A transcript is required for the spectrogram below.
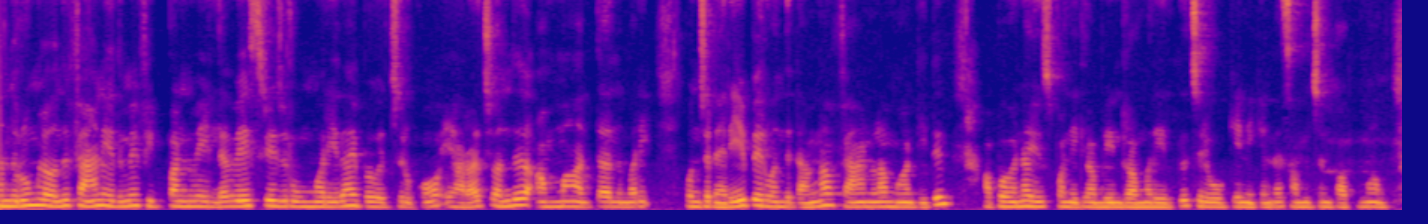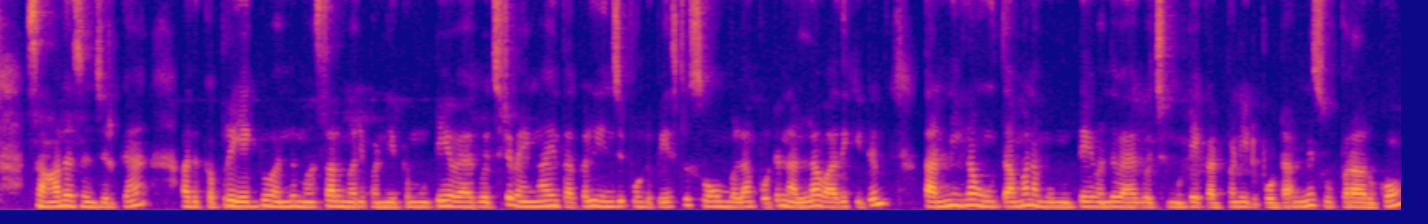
அந்த ரூமில் வந்து ஃபேன் எதுவுமே ஃபிட் பண்ணவே இல்லை. வேஸ்டேஜ் ரூம் மாதிரி தான் இப்போ வச்சுருக்கோம். யாராச்சும் வந்து அம்மா அத்தை அந்த மாதிரி கொஞ்சம் நிறைய பேர் வந்துட்டாங்கன்னா ஃபேன்லாம் மாட்டிட்டு அப்போ வேணால் யூஸ் பண்ணிக்கலாம் அப்படின்ற மாதிரி இருக்குது சரி ஓகே இன்றைக்கி என்ன சமைச்சுன்னு பார்ப்போமா? சாதம் செஞ்சுருக்கேன். அதுக்கப்புறம் எக் வந்து மசால் மாதிரி பண்ணியிருக்கேன். முட்டையை வேக வச்சுட்டு வெங்காயம் தக்காளி இஞ்சி பூண்டு பேஸ்ட்டு சோம்பெல்லாம் போட்டு நல்லா வதக்கிட்டு தண்ணிலாம் ஊற்றாமல் நம்ம முட்டையை வந்து வேக வச்சு முட்டையை கட் பண்ணிவிட்டு போட்டாலுமே சூப்பராக இருக்கும்.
